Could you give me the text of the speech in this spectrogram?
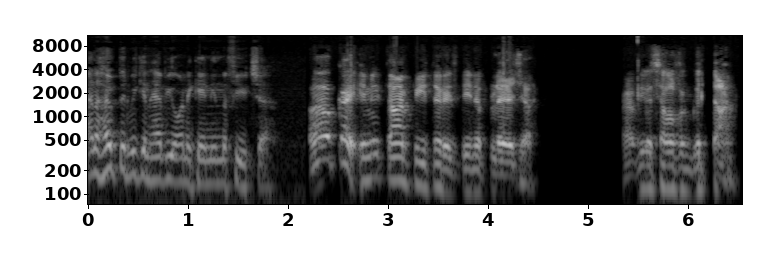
And I hope that we can have you on again in the future. Okay, anytime, Peter. It's been a pleasure. Have yourself a good time.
